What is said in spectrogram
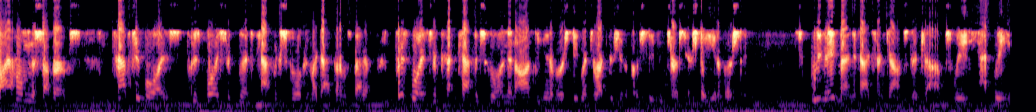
buy a home in the suburbs, have two boys, put his boys through to Catholic school because my dad thought it was better. Put his boys through Catholic school and then on to university. Went to Rutgers University in New Jersey or State University we made manufacturing jobs good jobs. We we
